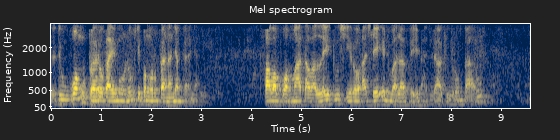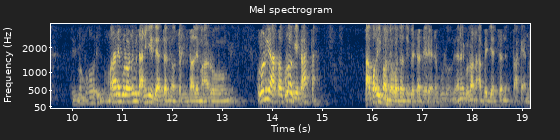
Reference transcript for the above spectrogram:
Jadi uang baru kaya ngono mesti pengorbanannya banyak. Fawa wa ma tawallaitu siro asein wala bai'ah. Aku tahu. Imam Bukhari. Mana kula niku tak niki dadan ngoten misale marung. Kula niku atau kula nggih kata. Tak kok iki kanca-kanca sing beda derek kula. Nek kula nak ape jajan tak kek 200.000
